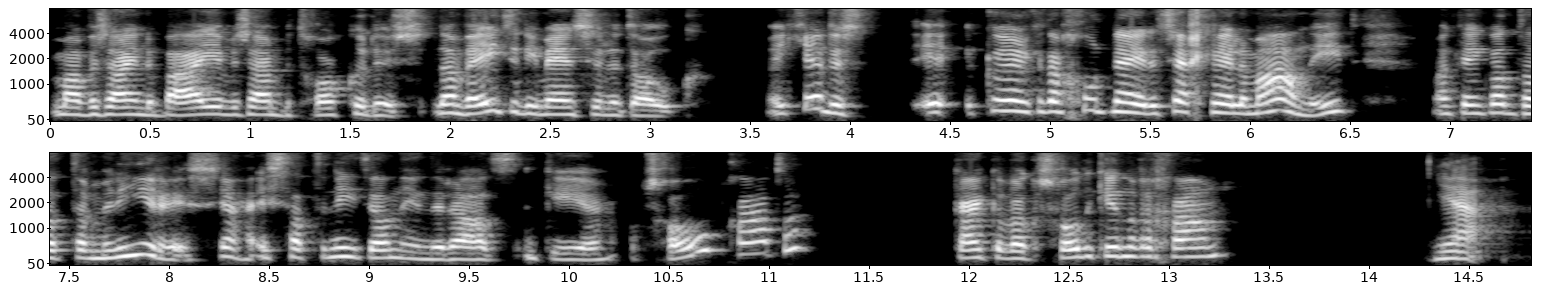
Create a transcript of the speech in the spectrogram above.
maar we zijn erbij en we zijn betrokken, dus dan weten die mensen het ook. Weet je, dus eh, keur ik het dan goed? Nee, dat zeg ik helemaal niet. Maar ik denk wel dat dat de manier is. Ja, is dat er niet dan inderdaad een keer op school praten? Kijken welke school de kinderen gaan? Ja,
